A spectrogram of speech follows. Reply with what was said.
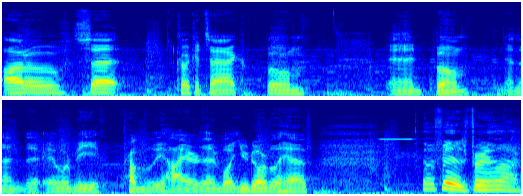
auto set, quick attack, boom, and boom, and then it would be probably higher than what you normally have. That is very long.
